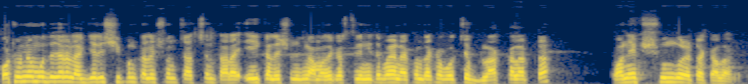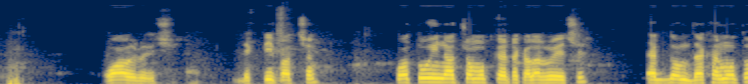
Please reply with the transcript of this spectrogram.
কটনের মধ্যে যারা লাক্সারি শিপন কালেকশন চাচ্ছেন, তারা এই কালেকশনগুলো আমাদের কাছ থেকে নিতে পারেন। এখন দেখা হচ্ছে ব্ল্যাক কালারটা অনেক সুন্দর একটা কালার ওয়াও রয়েছে। দেখতেই পাচ্ছেন। কতই না চমৎকার একটা কালার রয়েছে। একদম দেখার মতো।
